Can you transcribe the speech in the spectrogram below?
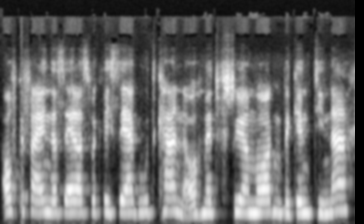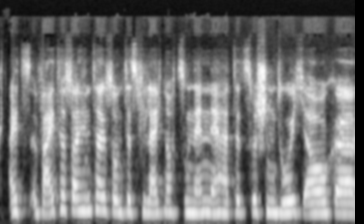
aufgefallen, dass er das wirklich sehr gut kann. Auch mit früher Morgen beginnt die Nacht. Als weiterer Hintergrund ist vielleicht noch zu nennen, er hatte zwischendurch auch äh,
